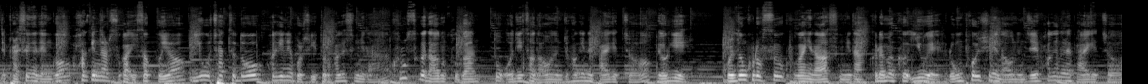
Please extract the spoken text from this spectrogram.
네, 발생이 된 거 확인할 수가 있었고요. 이후 차트도 확인해 볼 수 있도록 하겠습니다. 크로스가 나오는 구간 또 어디서 나오는지 확인해 봐야겠죠. 여기 골든 크로스 구간이 나왔습니다. 그러면 그 이후에 롱 포지션이 나오는지 확인을 봐야겠죠.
